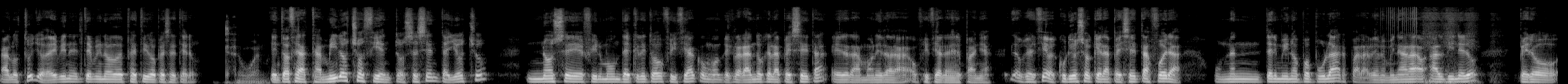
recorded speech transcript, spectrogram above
a los tuyos. De ahí viene el término despectivo pesetero. Qué bueno. Entonces, hasta 1868 no se firmó un decreto oficial como declarando que la peseta era la moneda oficial en España. Lo que decía, es curioso que la peseta fuera un término popular para denominar al dinero, pero,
